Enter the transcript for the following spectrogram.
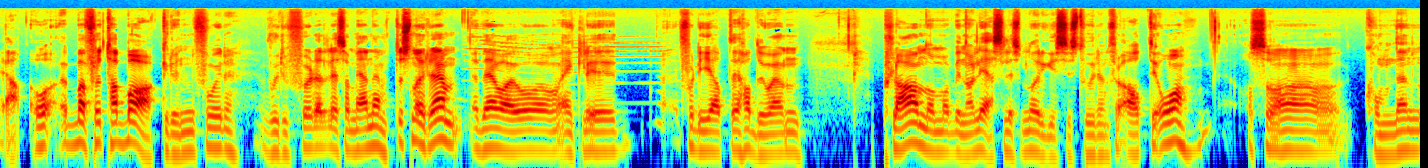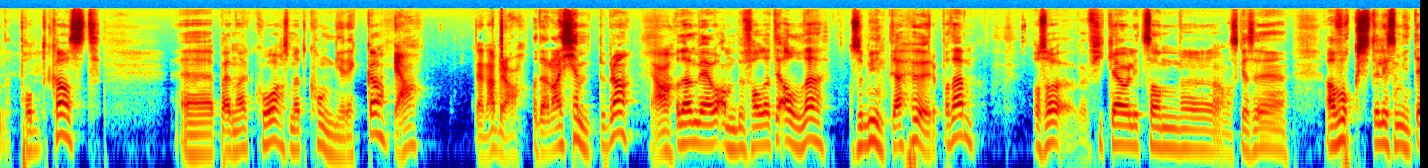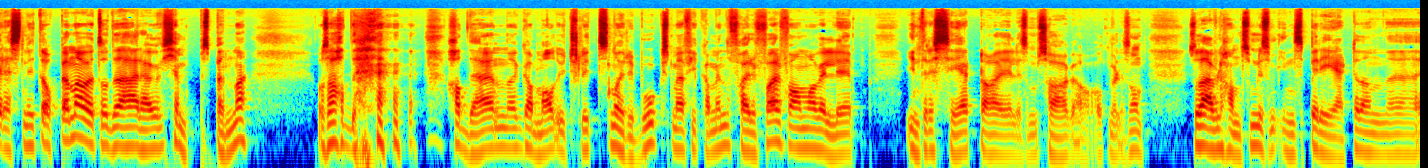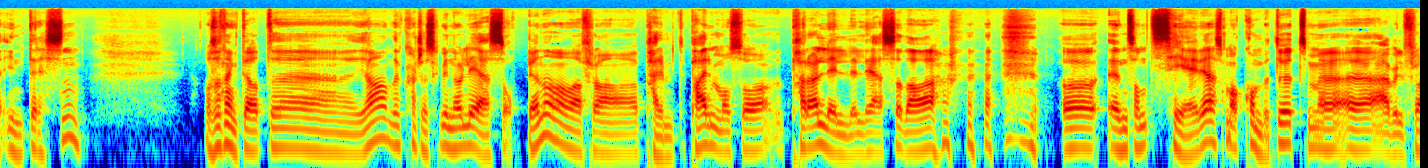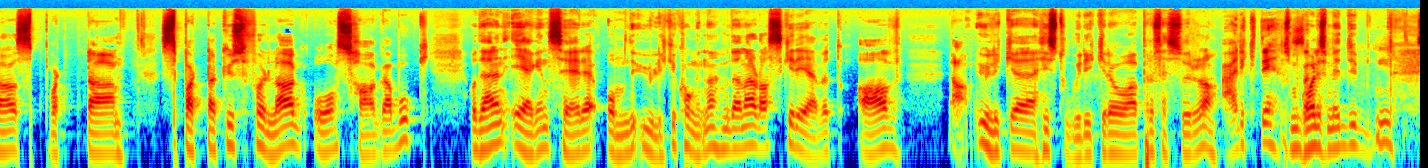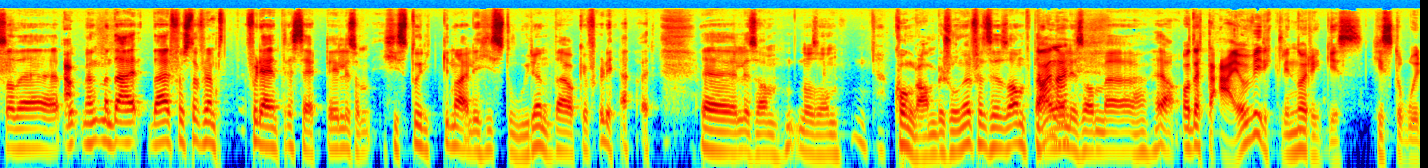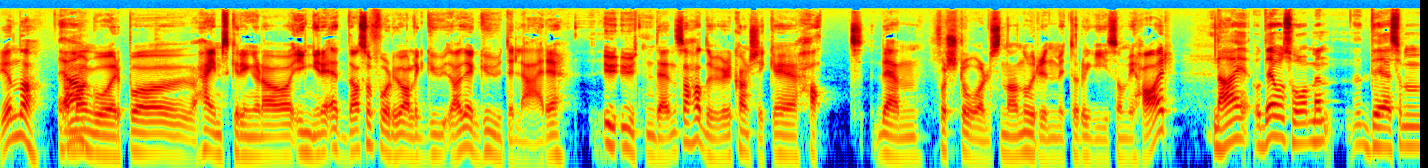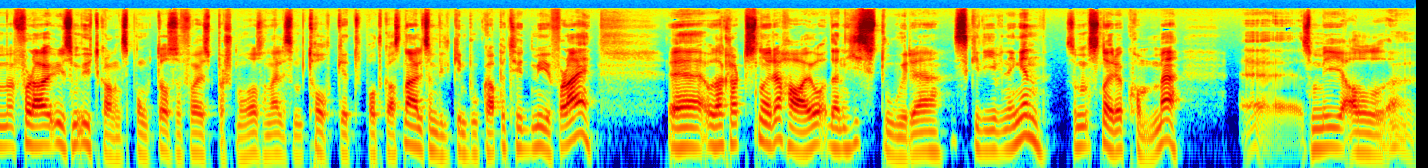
ja, og Bare for å ta bakgrunnen for hvorfor det liksom jeg nevnte Snorre, det var jo egentlig fordi at jeg hadde jo en plan om å begynne å lese liksom norgeshistorien fra A til Å. Og så kom det en podkast eh, på NRK som het Kongerekka. Ja, den er bra. Og den er kjempebra. Ja. Og den vil jeg jo anbefale til alle. Og så begynte jeg å høre på den. Og så fikk jeg jo litt sånn øh, Hva skal jeg si jeg vokste liksom interessen litt opp igjen. da, vet du, og Det her er jo kjempespennende. Og så hadde, hadde jeg en gammel utslitt Snorre-bok som jeg fikk av min farfar, for han var veldig interessert da i liksom saga og alt mulig sånn. Så det er vel han som liksom inspirerte den uh, interessen. Og så tenkte jeg at uh, ja, det, kanskje jeg skal begynne å lese opp igjen da, fra perm til perm, og så parallellelese da og en sånn serie som har kommet ut, som uh, er vel fra Sparta, Spartacus forlag og Sagabok. Og det er en egen serie om de ulike kongene, men den er da skrevet av ja, ulike historikere og professorer. da Er riktig. som går liksom i dybden. Så det, Men, men det, er, det er først og fremst fordi jeg er interessert i liksom historikken, eller historien. Det er jo ikke fordi jeg har eh, liksom noen sånn kongeambisjoner, for å si det sånn. Det Nei, er nei. liksom eh, Ja. Og dette er jo virkelig norgeshistorien, da. Når Ja. man går på Heimskringla og Yngre Edda, så får du jo alle gud, ja, er gudelære. Uten den så hadde vi vel kanskje ikke hatt den forståelsen av norrøn mytologi som vi har. Nei, og det er jo så, men det som For da liksom utgangspunktet også for spørsmålet, og sånn jeg liksom tolket podkasten, er liksom hvilken bok har betydd mye for deg. Eh, og det er klart, Snorre har jo den historieskrivningen som Snorre kom med, eh, som, all,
